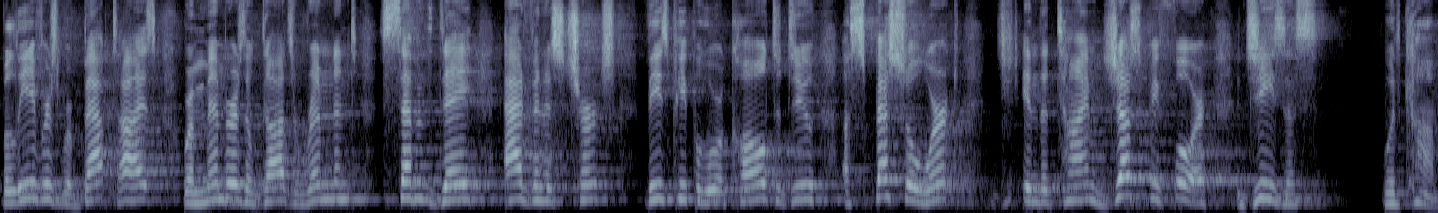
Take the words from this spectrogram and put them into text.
believers, we're baptized, we're members of God's remnant, Seventh day Adventist church these people who were called to do a special work in the time just before Jesus would come.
